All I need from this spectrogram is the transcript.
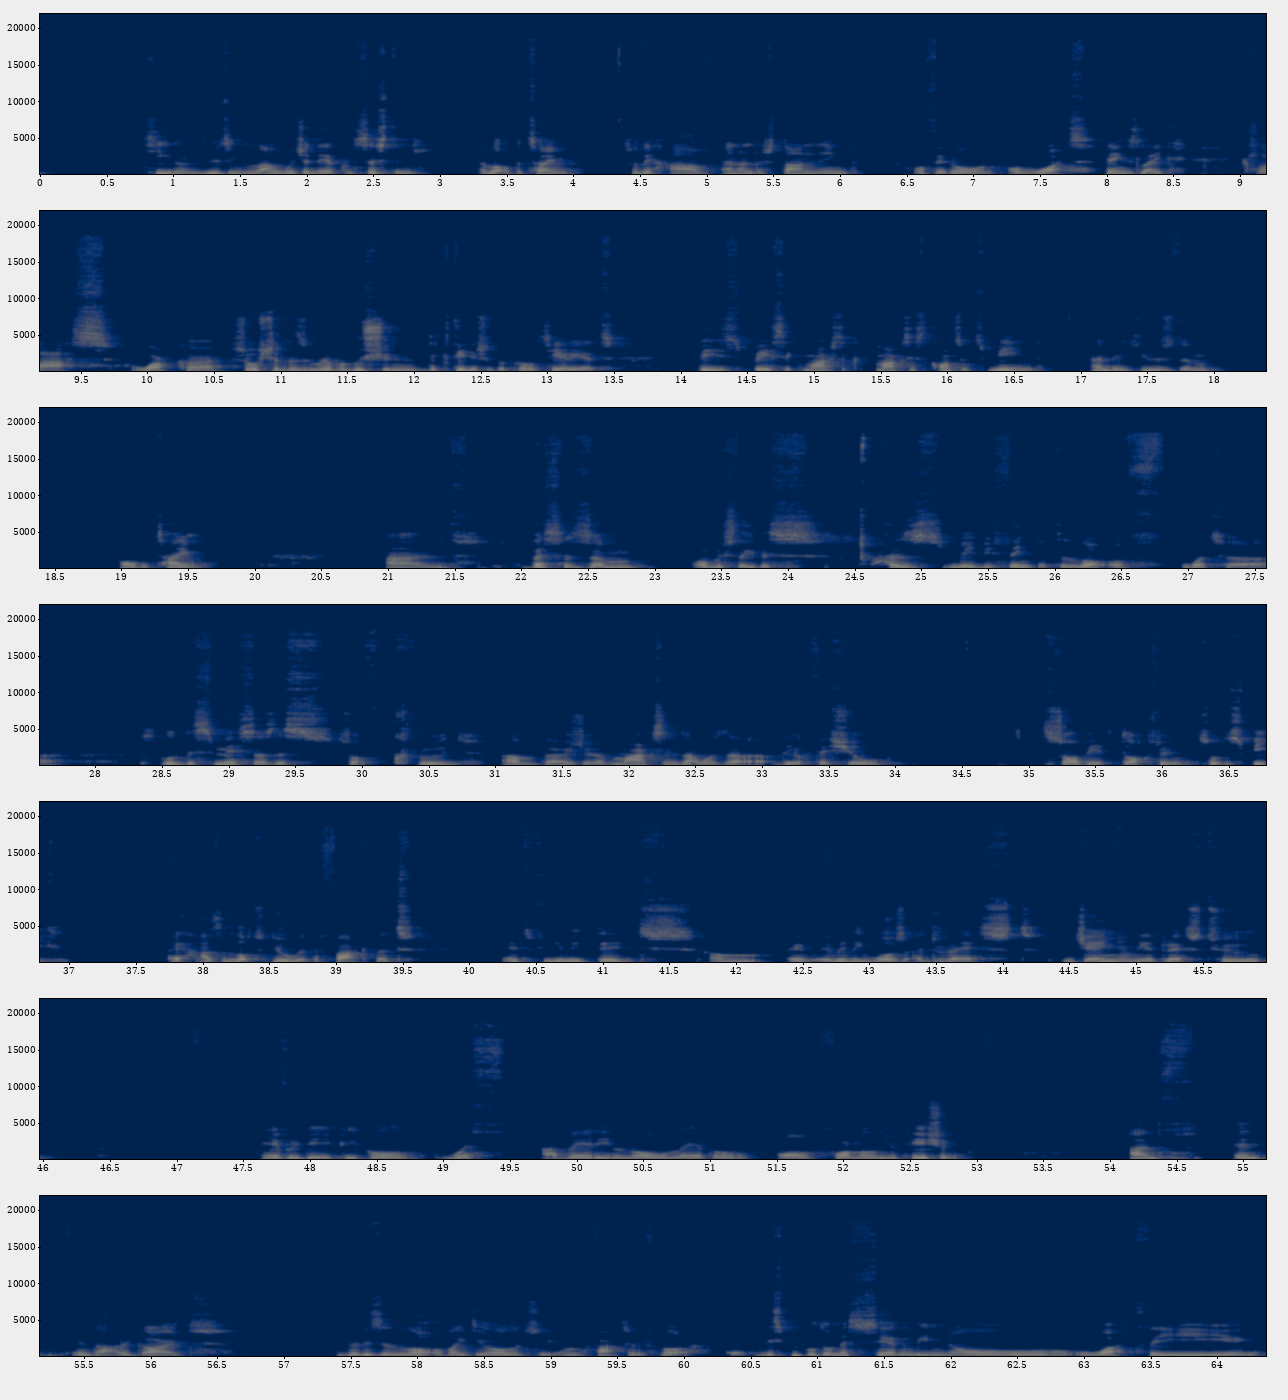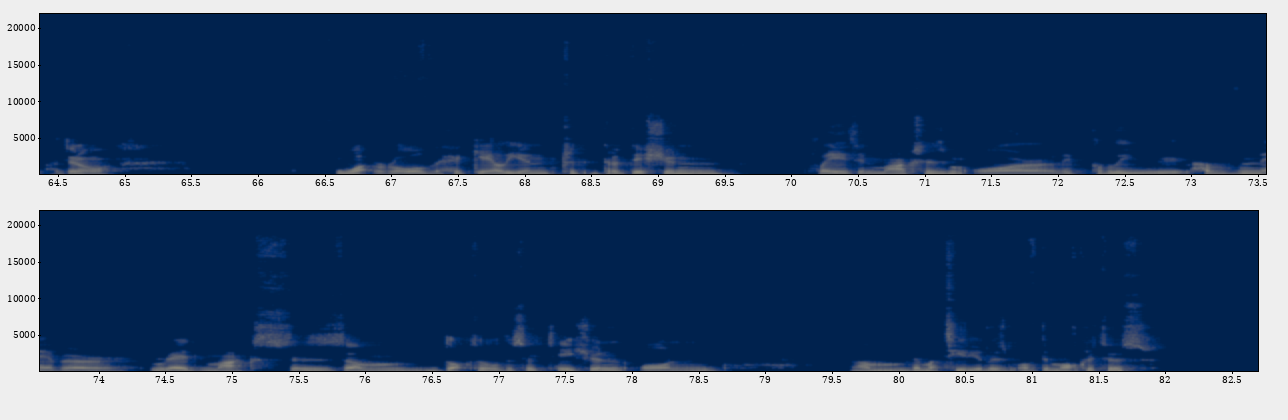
keen on using language and they are consistent a lot of the time. So they have an understanding of their own of what things like class, worker, socialism, revolution, dictatorship of the proletariat, these basic Marxist concepts mean, and they use them all the time. And this has um, obviously this has made me think that a lot of what uh, people dismiss as this sort of crude um, version of Marxism that was the, the official Soviet doctrine, so to speak, it has a lot to do with the fact that it really did, um, it, it really was addressed, genuinely addressed to everyday people with a very low level of formal education. And in, in that regard, there is a lot of ideology on the factory floor. These people don't necessarily know what the, I don't know, what role the Hegelian tra- tradition plays in Marxism, or they probably have never read Marx's um, doctoral dissertation on um, the materialism of Democritus,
